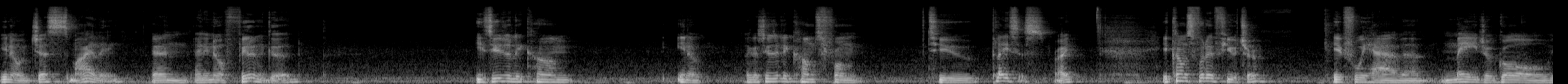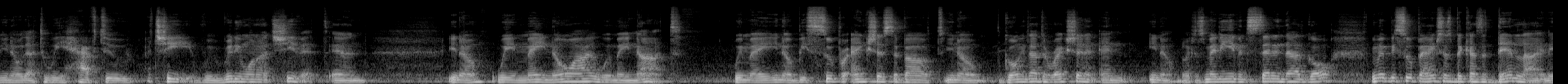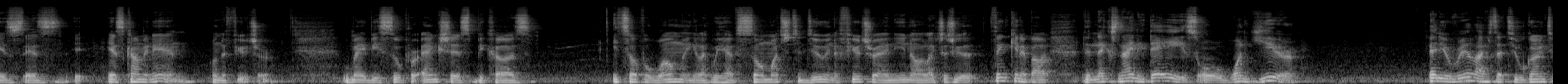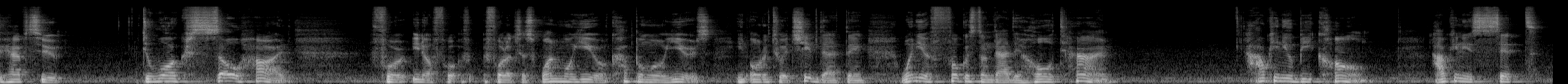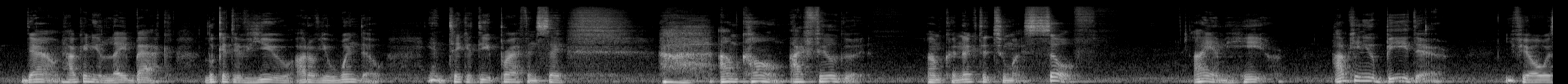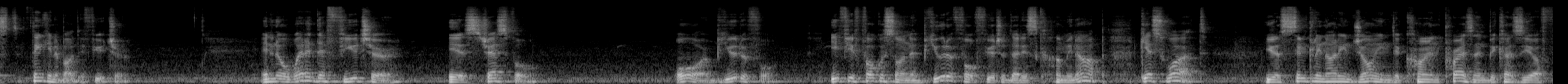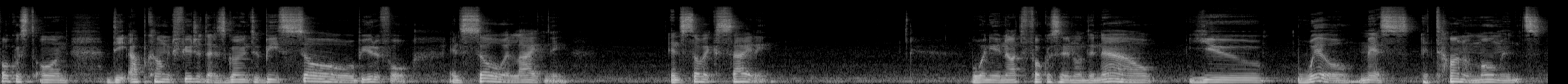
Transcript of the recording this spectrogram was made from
you know, just smiling and, and you know, feeling good, is usually come, you know, like it usually comes from two places, right? It comes for the future, if we have a major goal, you know, that we have to achieve, we really want to achieve it, and you know, we may know why, we may not. We may, you know, be super anxious about, you know, going that direction and, and you know, like just maybe even setting that goal. We may be super anxious because the deadline is is is coming in on the future. We may be super anxious because it's overwhelming like we have so much to do in the future and you know like just you're thinking about the next 90 days or one year and you realize that you're going to have to to work so hard for you know for for like just one more year or a couple more years in order to achieve that thing. When you're focused on that the whole time how can you be calm? How can you sit down? How can you lay back? Look at the view out of your window and take a deep breath and say ah, i'm calm. I feel good. I'm connected to myself. I am here. How can you be there if you're always thinking about the future? And you know, whether the future is stressful or beautiful, if you focus on a beautiful future that is coming up, guess what? You're simply not enjoying the current present because you're focused on the upcoming future that is going to be so beautiful and so enlightening and so exciting. But when you're not focusing on the now, you will miss a ton of moments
